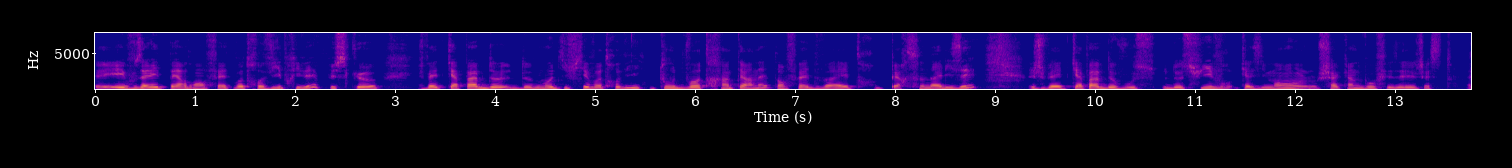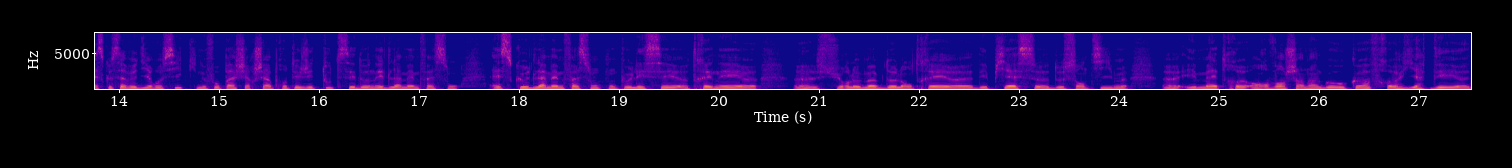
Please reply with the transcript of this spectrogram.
Et vous allez perdre en fait votre vie privée puisque je vais être capable de, modifier votre vie. Tout votre internet en fait va être personnalisé. Je vais être capable de vous de suivre quasiment chacun de vos faits et gestes. Est-ce que ça veut dire aussi qu'il ne faut pas chercher à protéger toutes ces données de la même façon? Est-ce que de la même façon qu'on peut laisser euh, traîner euh, euh, sur le meuble de l'entrée des pièces de centimes et mettre en revanche un lingot au coffre, il y a des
